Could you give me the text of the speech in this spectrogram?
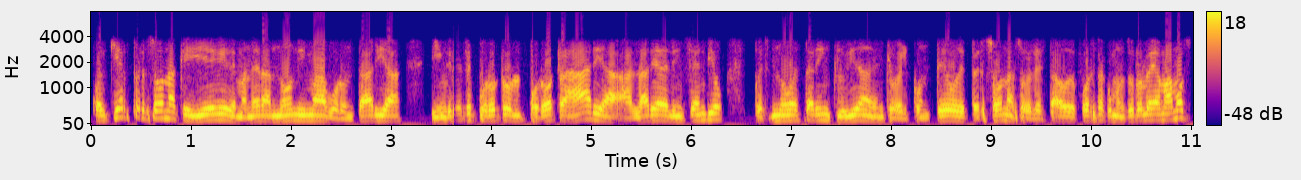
Cualquier persona que llegue de manera anónima, voluntaria, ingrese por otro por otra área al área del incendio, pues no va a estar incluida dentro del conteo de personas o del estado de fuerza como nosotros lo llamamos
